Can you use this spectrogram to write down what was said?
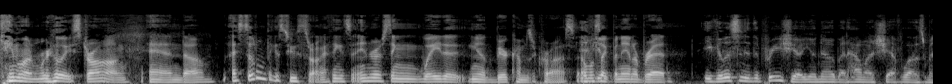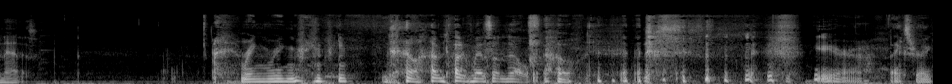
came on really strong, and um, I still don't think it's too strong. I think it's an interesting way to you know the beer comes across, almost you- like banana bread. If you listen to the pre-show, you'll know about how much Chef loves bananas. Ring, ring, ring, ring. No, I'm talking about something else. Oh, yeah. Thanks, Greg.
